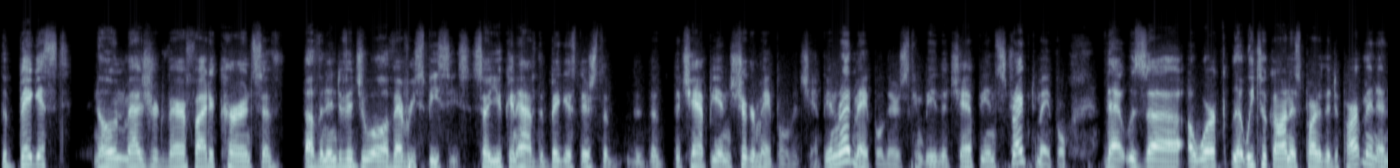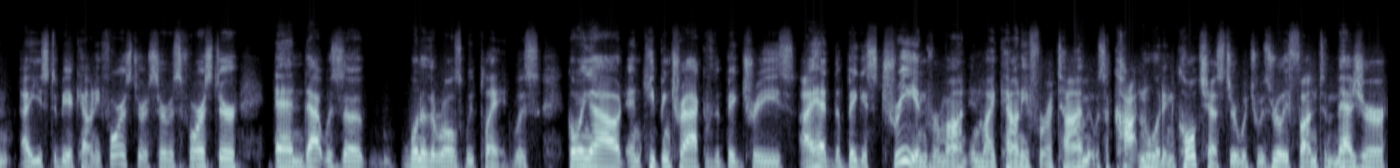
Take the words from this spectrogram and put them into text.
The biggest known, measured, verified occurrence of of an individual of every species. So you can have the biggest. There's the the, the champion sugar maple, the champion red maple. There's can be the champion striped maple. That was uh, a work that we took on as part of the department. And I used to be a county forester, a service forester, and that was uh, one of the roles we played was going out and keeping track of the big trees. I had the biggest tree in Vermont in my county for a time. It was a cottonwood in Colchester, which was really fun to measure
